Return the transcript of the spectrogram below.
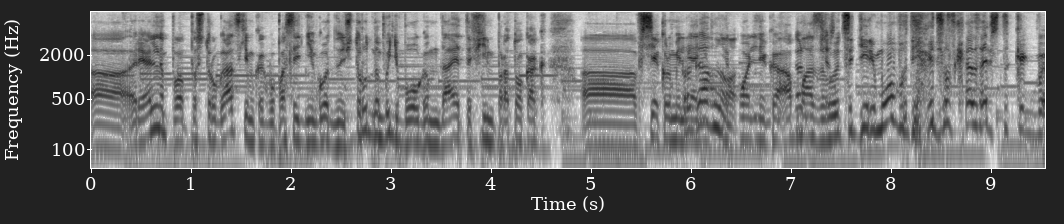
э, реально по, по Стругацким, как бы последние годы, значит, трудно быть богом, да, это фильм про то, как э, все, кроме Про Леонида. Ермольника, обмазываются дерьмом. Вот я хотел сказать, что как бы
